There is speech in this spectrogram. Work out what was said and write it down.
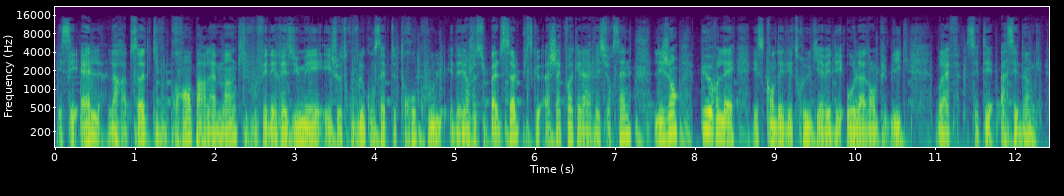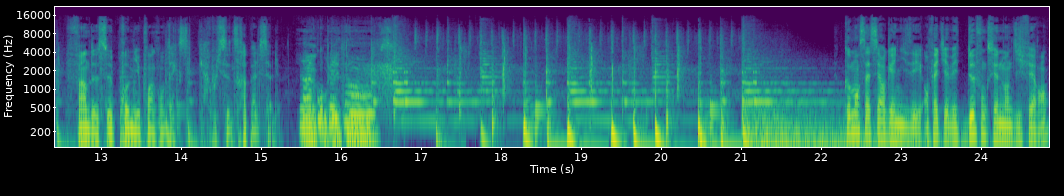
Et c'est elle, la rhapsode, qui vous prend par la main, qui vous fait des résumés et je trouve le concept trop cool. Et d'ailleurs, je suis pas le seul puisque à chaque fois qu'elle arrivait sur scène, les gens hurlaient et scandaient des trucs, il y avait des holas dans le public. Bref, c'était assez dingue. Fin de ce premier point contexte. Car oui, ce ne sera pas le seul. La compétence. Comment ça s'est organisé? En fait, il y avait deux fonctionnements différents.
